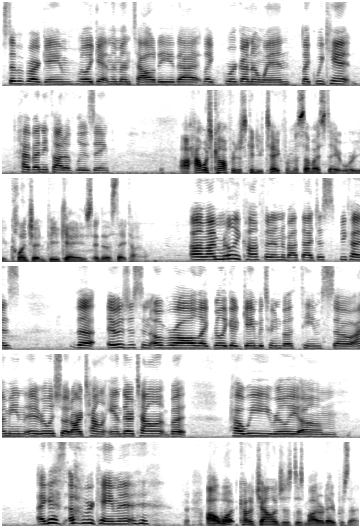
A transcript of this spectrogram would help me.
step up our game, really get in the mentality that like we're gonna win. Like we can't have any thought of losing. Uh, how much confidence can you take from a semi-state where you clinch it in PKs into the state title? Um, I'm really confident about that just because the it was just an overall like really good game between both teams. So I mean, it really showed our talent and their talent, but how we really, um, I guess, overcame it. Okay. Uh, what kind of challenges does Mater Dei present?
